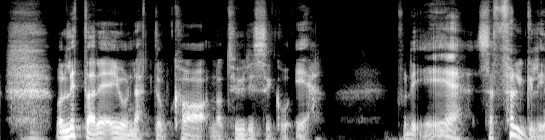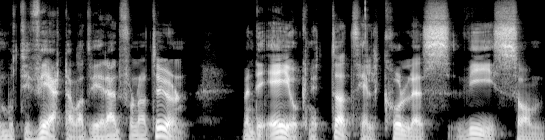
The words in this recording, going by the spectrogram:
og litt av det er jo nettopp hva naturrisiko er. For det er selvfølgelig motivert av at vi er redd for naturen. Men det er jo knytta til hvordan vi som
